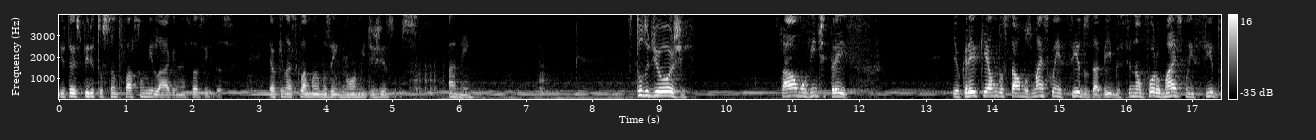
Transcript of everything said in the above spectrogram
E o Teu Espírito Santo faça um milagre nessas vidas. É o que nós clamamos em nome de Jesus. Amém. Estudo de hoje, Salmo 23. Eu creio que é um dos salmos mais conhecidos da Bíblia, se não for o mais conhecido.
